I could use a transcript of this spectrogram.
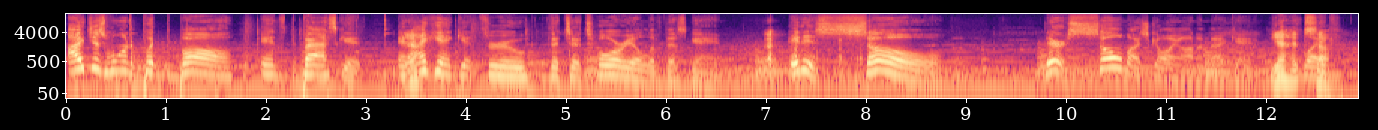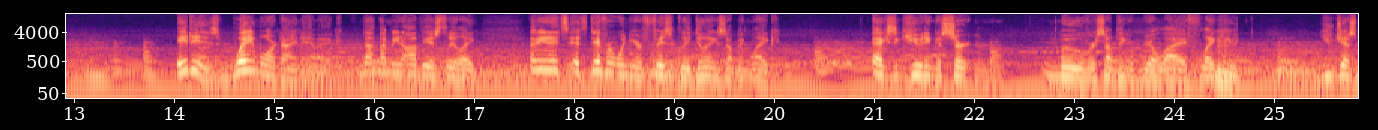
I just want to put the ball into the basket, and Yeah. I can't get through the tutorial of this game. it is so. There's so much going on in that game. yeah, it's Like, tough. It is way more dynamic. Not, I mean, obviously, like, I mean, it's it's different when you're physically doing something like executing a certain move or something in real life. Like Mhm. you, you just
